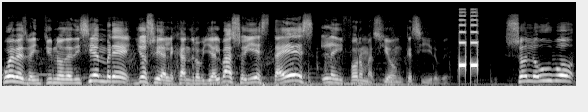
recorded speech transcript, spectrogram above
Jueves 21 de diciembre, yo soy Alejandro Villalbazo y esta es la información que sirve. Solo hubo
